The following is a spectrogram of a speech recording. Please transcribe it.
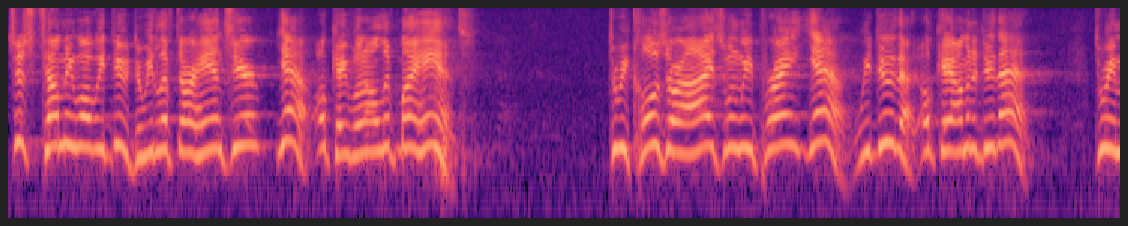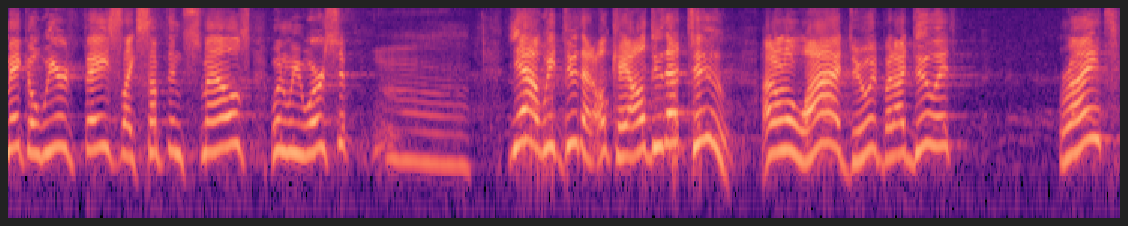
Just tell me what we do. Do we lift our hands here? Yeah. Okay, well, I'll lift my hands. Do we close our eyes when we pray? Yeah, we do that. Okay, I'm going to do that. Do we make a weird face like something smells when we worship? Mm, yeah, we do that. Okay, I'll do that too. I don't know why I do it, but I do it. Right?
